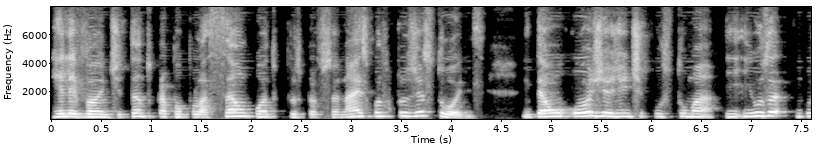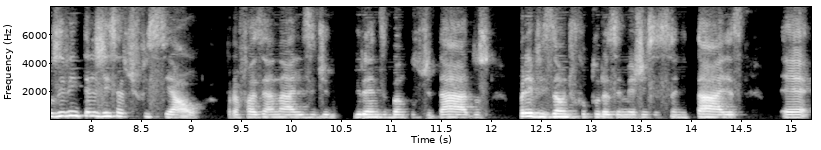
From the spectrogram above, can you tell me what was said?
relevante tanto para a população, quanto para os profissionais, quanto para os gestores. Então, hoje a gente costuma, e, e usa inclusive inteligência artificial para fazer análise de grandes bancos de dados, previsão de futuras emergências sanitárias, é,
